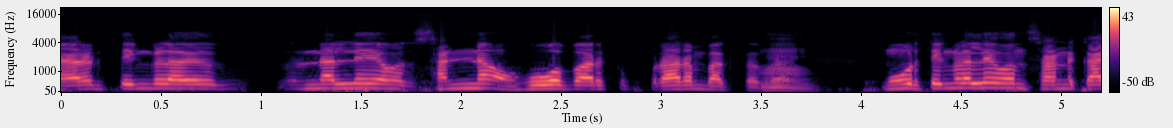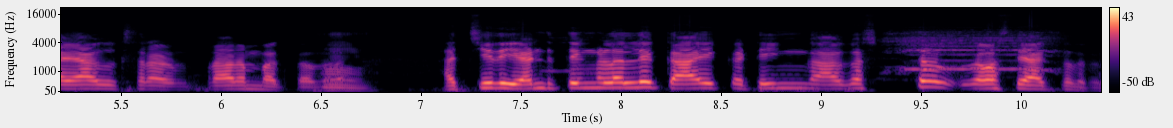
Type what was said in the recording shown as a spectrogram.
ಎರಡ್ ತಿಂಗಳಲ್ಲಿ ಒಂದ್ ಸಣ್ಣ ಹೂವು ಬಾರಕ್ ಪ್ರಾರಂಭ ಆಗ್ತದ. ಮೂರ್ ತಿಂಗಳಲ್ಲಿ ಒಂದ್ ಸಣ್ಣ ಕಾಯಿ ಆಗಕ್ ಪ್ರಾರಂಭ ಆಗ್ತದ. ಹಚ್ಚಿದ ಎಂಟು ತಿಂಗಳಲ್ಲಿ ಕಾಯಿ ಕಟಿಂಗ್ ಆಗಷ್ಟು ವ್ಯವಸ್ಥೆ ಆಗ್ತದ್ರಿ.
